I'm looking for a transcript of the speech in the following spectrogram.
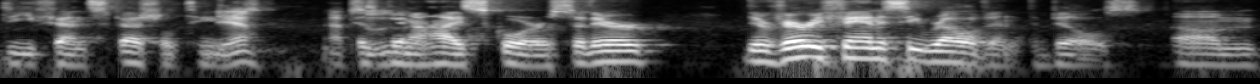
defense special teams. Yeah, absolutely. Has been a high score, so they're they're very fantasy relevant. The Bills. Um,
